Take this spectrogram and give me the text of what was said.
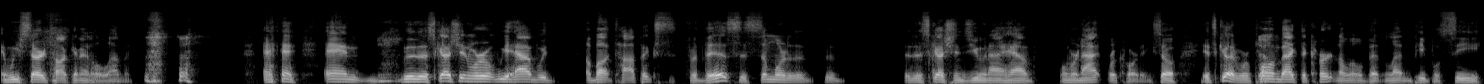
and we started talking at eleven. and, and the discussion where we have with about topics for this is similar to the, the, the, discussions you and I have when we're not recording. So it's good. We're pulling yeah. back the curtain a little bit and letting people see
